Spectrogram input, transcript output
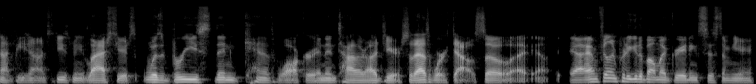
not Bijan, excuse me, last year's was Breece, then Kenneth Walker, and then Tyler Allgeier. So that's worked out. So I, yeah, I'm feeling pretty good about my grading system here.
